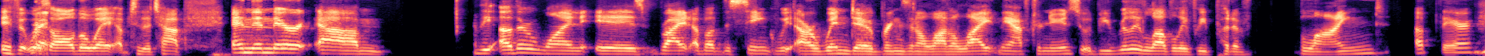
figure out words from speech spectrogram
if it was right. all the way up to the top. And then there, um, the other one is right above the sink. We, our window brings in a lot of light in the afternoon. So it would be really lovely if we put a blind up there. Mm-hmm.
